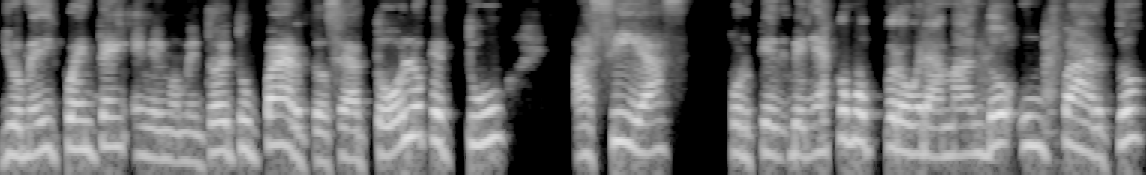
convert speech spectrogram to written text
Yo me di cuenta en, el momento de tu parto, o sea, todo lo que tú hacías, porque venías como programando un parto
